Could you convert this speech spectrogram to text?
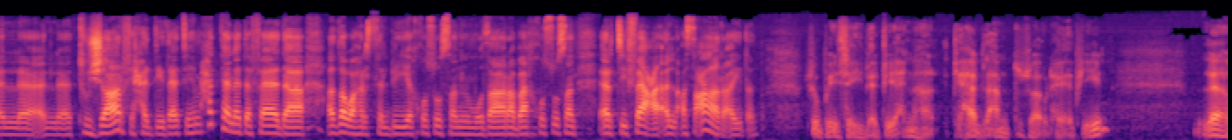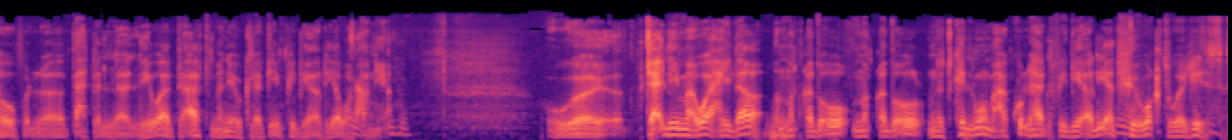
التجار في حد ذاتهم حتى نتفادى الظواهر السلبية خصوصا المضاربة خصوصا ارتفاع الأسعار أيضا. شوفي سيدتي إحنا الاتحاد العام للتجار والحرفيين له تحت اللواء تاع 38 فيدراليه وطنية. نعم. وتعليمة واحدة نقدروا نقدروا نتكلموا مع كل هذه الفيدياليات في نعم. وقت وجيز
